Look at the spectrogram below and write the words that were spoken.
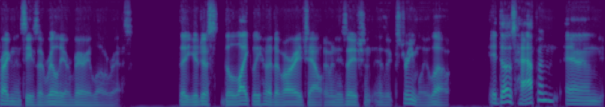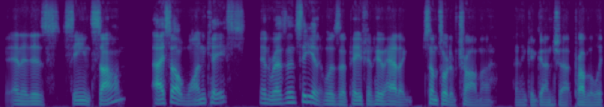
pregnancies that really are very low risk. That you're just the likelihood of Rh alloimmunization is extremely low. It does happen, and and it is seen some. I saw one case in residency, and it was a patient who had a some sort of trauma. I think a gunshot, probably.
